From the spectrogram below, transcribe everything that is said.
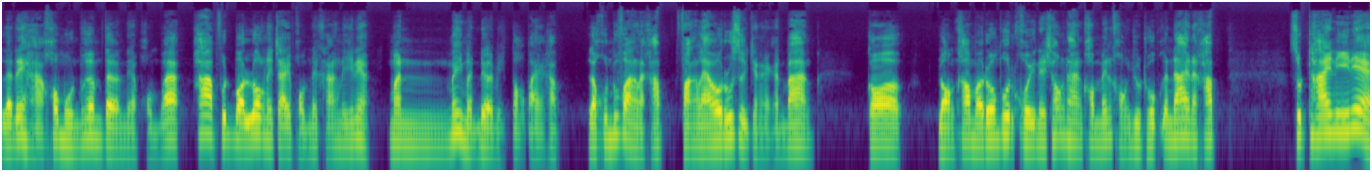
และได้หาข้อมูลเพิ่มเติมเนี่ย ผมว่าภาพฟุตบอลโลกในใจผมในครั้งนี้เนี่ย มันไม่เหมือนเดิมอีกต่อไปครับ แล้วคุณผู้ฟังล่ะครับ ฟังแล้วรู้สึกยังไงกันบ้าง ก็ลองเข้ามาร่วมพูดคุยในช่องทางคอมเมนต์ของ YouTube กันได้นะครับ สุดท้ายนี้เนี่ย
